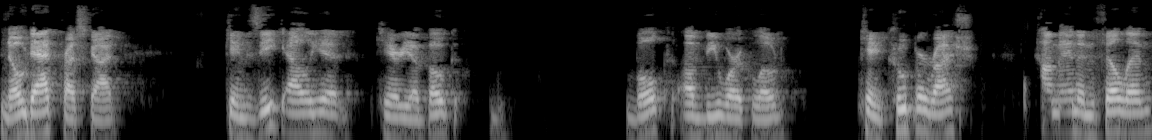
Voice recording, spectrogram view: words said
No Dak Prescott. Can Zeke Elliott carry a bulk, bulk of the workload? Can Cooper Rush come in and fill in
